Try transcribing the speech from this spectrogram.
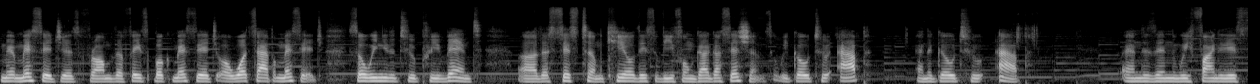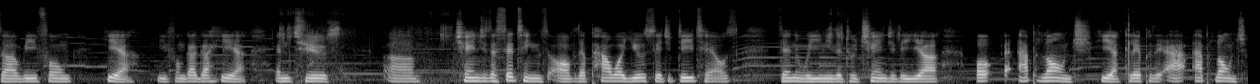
messages from the Facebook message or WhatsApp message. So we need to prevent uh, the system kill these vPhone Gaga sessions. We go to app and go to app, and then we find this uh, vPhone here, vPhone Gaga here, and to uh, change the settings of the power usage details then we need to change the uh, app launch here. Click the app launch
